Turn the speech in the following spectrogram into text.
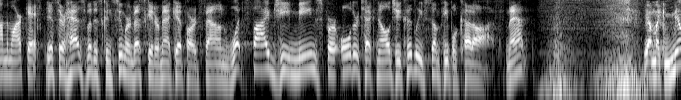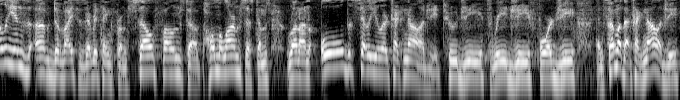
on the market. Yes, there has, but as consumer investigator Matt Gephardt found, what 5G means for older technology could leave some people cut off. Matt? Yeah, Mike, millions of devices, everything from cell phones to home alarm systems, run on old cellular technology, 2G, 3G, 4G, and some of that technology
